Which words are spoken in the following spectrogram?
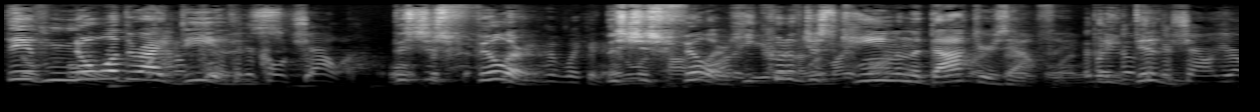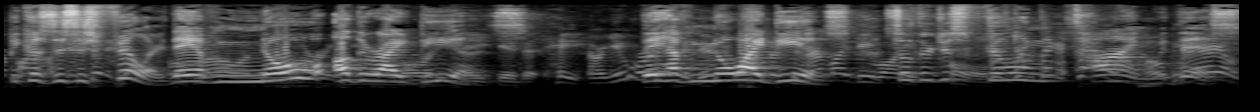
They have no other I. Take a ideas. cold shower. This just filler. like, this just filler. He could have just came in the doctor's outfit, but he didn't because this is filler. They have no other ideas. They have no ideas, so they're just filling time with this.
